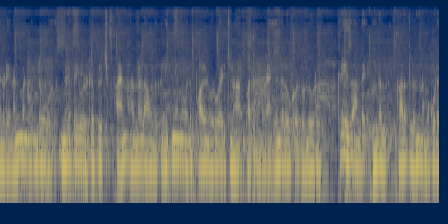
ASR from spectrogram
என்னுடைய நண்பன் வந்து மிகப்பெரிய ஒரு ட்ரிபிள் ஹெச் ஃபேன் அதனால் அவனுக்கு நிக் நேம் வந்து பால்னு உருவாயிடுச்சுன்னா பார்த்துக்கோங்களேன். எந்த அளவுக்கு அது வந்து ஒரு க்ரேஸாக அந்த அந்த காலத்துலேருந்து நம்ம கூட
